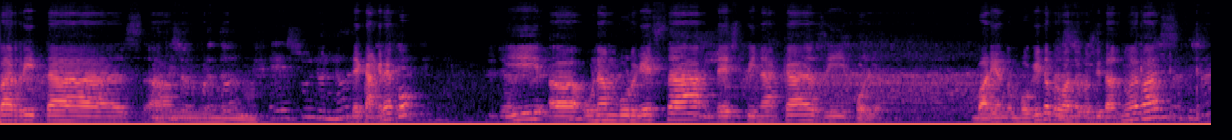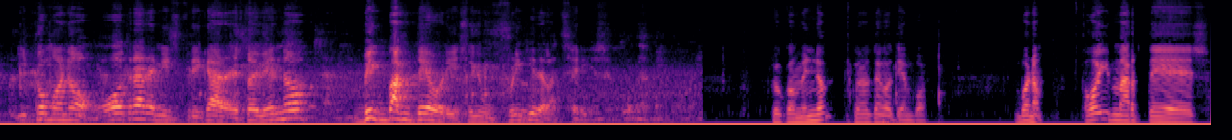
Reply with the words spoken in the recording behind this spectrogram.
barritas de cangrejo y uh, una hamburguesa de espinacas y pollo. Variando un poquito, probando cositas nuevas. Y como no, otra de mis fricadas. Estoy viendo Big Bang Theory. Soy un friki de las series. Estoy comiendo que no tengo tiempo. Bueno, hoy martes...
